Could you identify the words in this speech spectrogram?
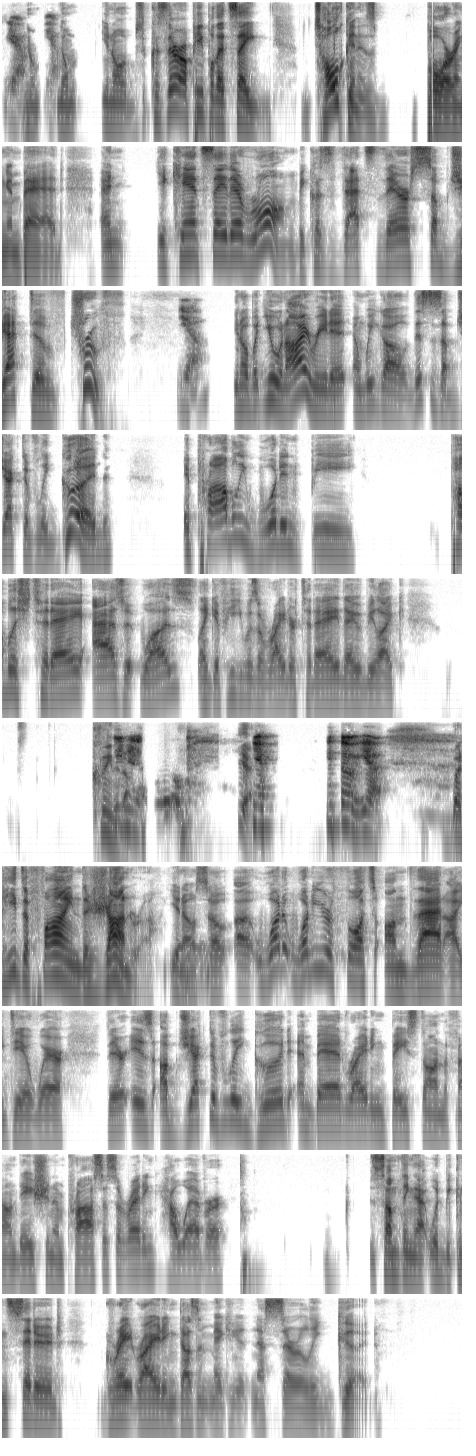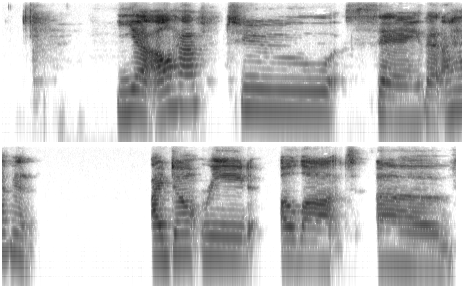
Yeah. No, yeah. no, you know, because there are people that say Tolkien is boring and bad, and you can't say they're wrong because that's their subjective truth. Yeah. You know, but you and I read it and we go, "This is objectively good." It probably wouldn't be published today as it was. Like if he was a writer today, they would be like, "Clean it Clean up." it up a little bit. Yeah. Yeah. Oh yeah. but he defined the genre you know Mhm. so uh, what what are your thoughts on that idea where there is objectively good and bad writing based on the foundation and process of writing however something that would be considered great writing doesn't make it necessarily good Yeah, I'll have to say that I haven't I don't read a lot of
